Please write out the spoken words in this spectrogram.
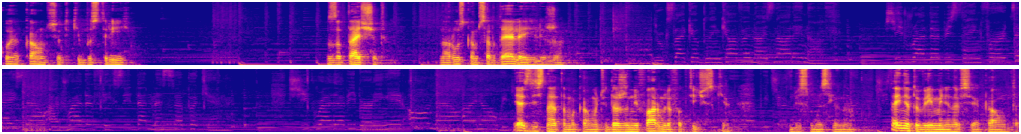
какой аккаунт все-таки быстрее затащит? На русском Сарделя или же? Я здесь на этом аккаунте даже не фармлю фактически. Бессмысленно. Да и нету времени на все аккаунты.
